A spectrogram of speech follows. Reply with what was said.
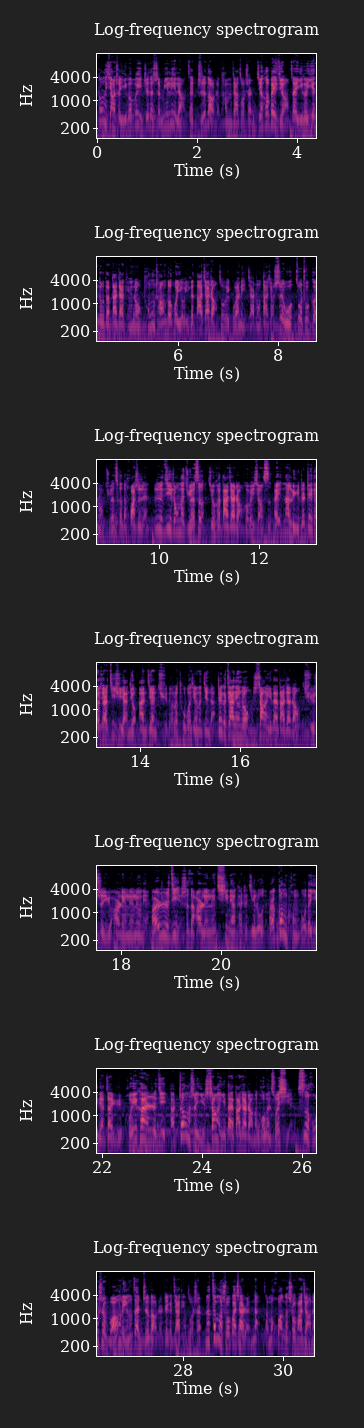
更像是一个未知的神秘力量在指导着他们家做事儿。结合背景，在一个印度的大家庭中，通常都会有一个大家长作为管理家中大小事务、做出各种决策的话事人。日记中的角色就和大家长颇为相似。哎，那捋着这条线继续研究，案件取得了突破性的。进展，这个家庭中上一代大家长去世于二零零六年，而日记是在二零零七年开始记录的。而更恐怖的一点在于，回看日记，它正是以上一代大家长的口吻所写，似乎是亡灵在指导着这个家庭做事儿。那这么说怪吓人的，咱们们换个说法讲呢，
